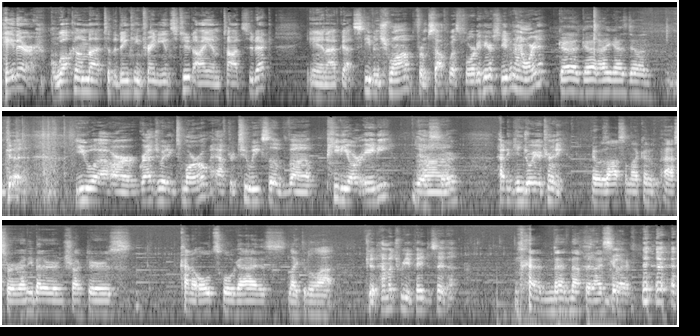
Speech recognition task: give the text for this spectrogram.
Hey there, welcome uh, to the Ding King Training Institute. I am Todd Sudeck, and I've got Steven Schwab from Southwest Florida here. Steven, how are you? Good, good. How you guys doing? Good. You uh, are graduating tomorrow after two weeks of uh, PDR 80. Yes, Uh, sir. How did you enjoy your training? It was awesome. I couldn't ask for any better instructors. Kind of old school guys. Liked it a lot. Good. How much were you paid to say that? Nothing, I swear.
